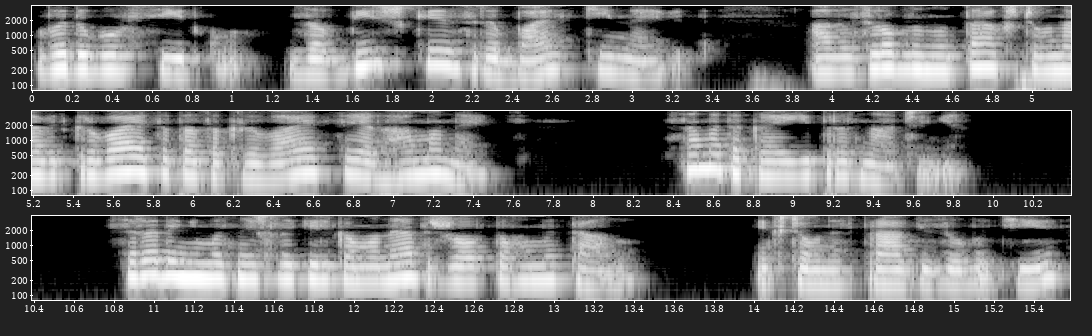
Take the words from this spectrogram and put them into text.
видобув сітку завбільшки з рибальський невід, але зроблено так, що вона відкривається та закривається як гаманець. Саме таке її призначення. Всередині ми знайшли кілька монет жовтого металу. Якщо вони справді золоті,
